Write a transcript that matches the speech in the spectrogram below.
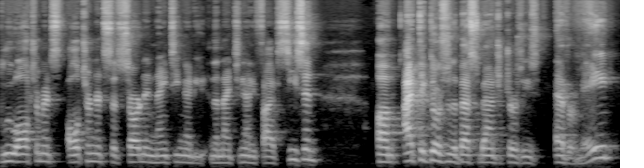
blue alternates alternates that started in 1990 in the 1995 season. Um, I think those are the best Magic jerseys ever made.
